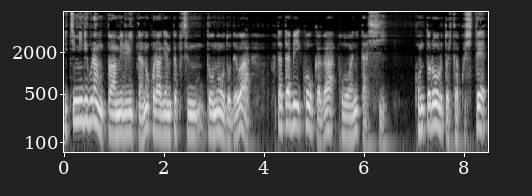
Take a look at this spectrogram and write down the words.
1mg パーミリリッターのコラーゲンペプチド濃度では、再び効果が飽和に達し、コントロールと比較して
